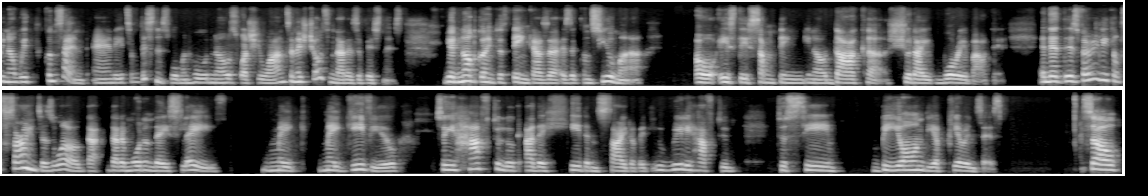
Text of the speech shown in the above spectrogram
you know, with consent. And it's a businesswoman who knows what she wants and has chosen that as a business. You're not going to think as a, as a consumer, oh, is this something, you know, darker? Should I worry about it? And that there's very little signs as well that, that a modern day slave may, may give you. So you have to look at the hidden side of it. You really have to, to see beyond the appearances. So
